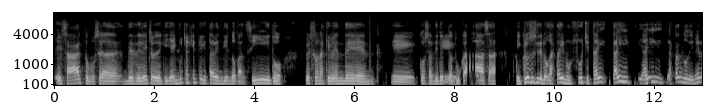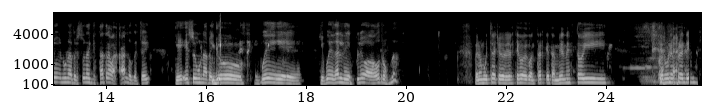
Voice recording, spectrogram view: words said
Exacto, o sea, desde el hecho de que ya hay mucha gente que está vendiendo pancitos, personas que venden eh, cosas directo a tu casa, incluso si te lo gastáis en un sushi, estáis ahí, ahí gastando dinero en una persona que está trabajando, ¿cachai? Que eso es una pequeña Yo, que puede, que puede darle empleo a otros más. bueno muchachos, les tengo que contar que también estoy con un emprendimiento.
